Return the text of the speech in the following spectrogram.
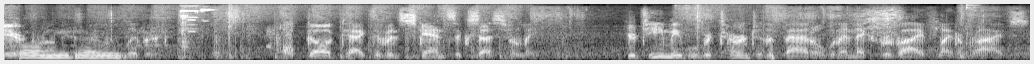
Airdrop delivered. Dog tags have been scanned successfully. Your teammate will return to the battle when the next revive flight arrives.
